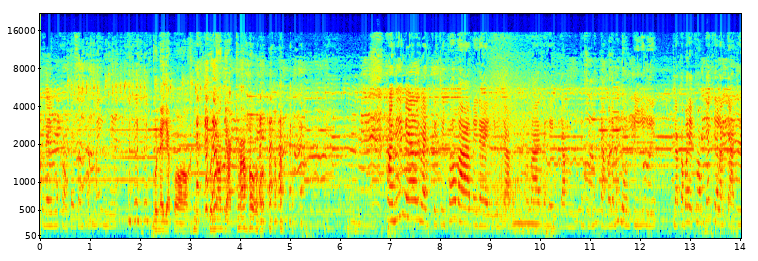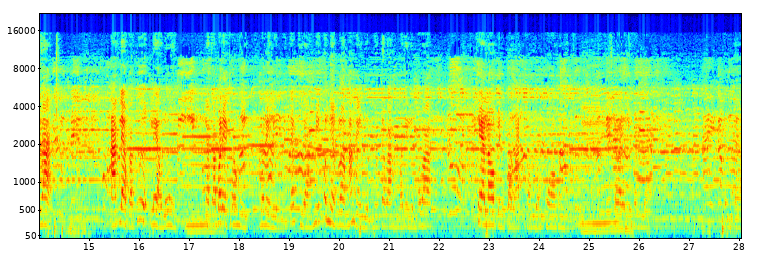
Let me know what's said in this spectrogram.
ผู้ใดพวกเขาไปสัมผัสไม่รู้คนในอยากออก คนนอกอยากเข้าอืมทางนี้แม่แบบติดติดพ่อว่าไปได้อยู่จำเพราะว่าแต่เห็นจำเป็นสิ่งที่จำบ่ได้มันโดนปีหรือแล้วก็บ่ได้ท่องจักเทื่อหลังจากที่ว่าอัดแล้วก็คือแล้วเลยอืมแล้วก็บ่ได้ท่องอีกบ่ได้เรียนจักเทื่อมีคนเรียกร้องมาให้เรียนอยู่แต่ว่าหังบ่ได้เรียนเพราะว่า แค่เราเป็นประวัติของหลวงพ่อคนนั้นอืมแต่ว่าเรามีคนเดียวเป็นการ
